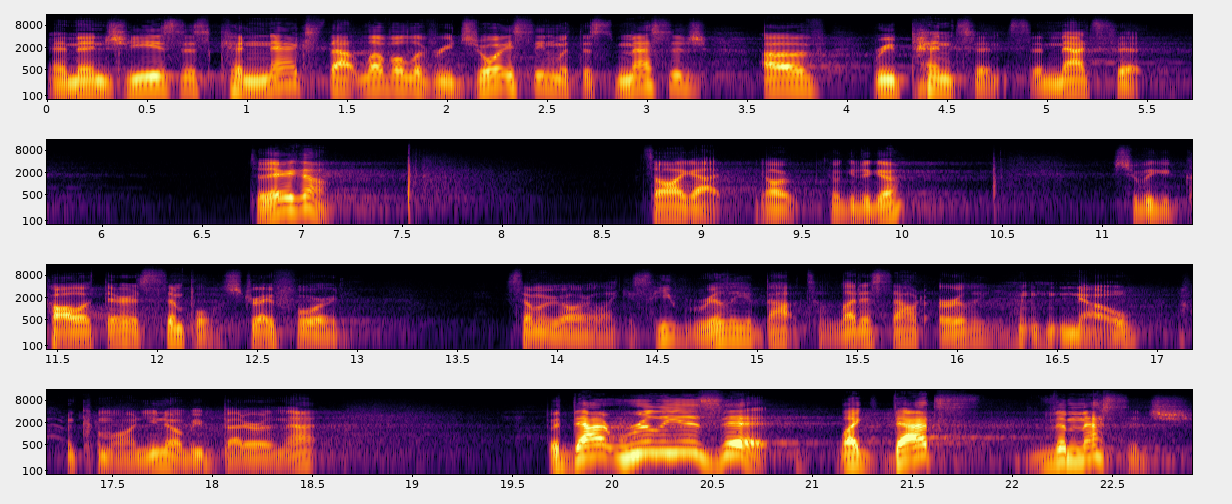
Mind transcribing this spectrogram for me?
And then Jesus connects that level of rejoicing with this message of repentance, and that's it. So there you go. That's all I got. Y'all good to go? Should we call it there? It's simple, straightforward. Some of you all are like, is he really about to let us out early? no. Come on, you know me better than that. But that really is it. Like, that's the message.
